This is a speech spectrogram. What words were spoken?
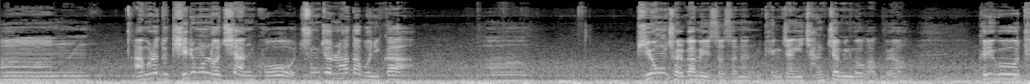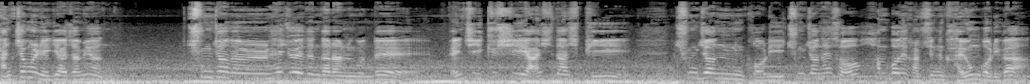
음, 아무래도 기름을 넣지 않고 충전을 하다 보니까 어, 비용 절감에 있어서는 굉장히 장점인 것 같고요. 그리고 단점을 얘기하자면 충전을 해줘야 된다라는 건데 벤츠 EQC 아시다시피 충전 거리 충전해서 한 번에 갈 수 있는 가용 거리가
